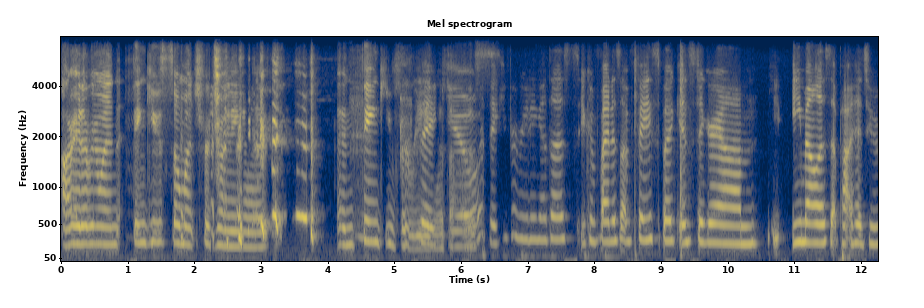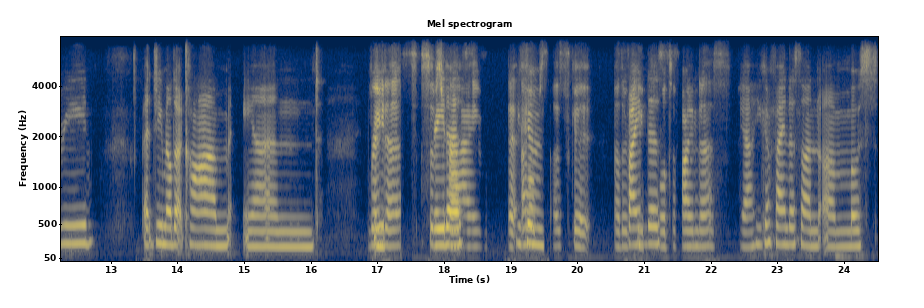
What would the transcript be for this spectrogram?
All right, everyone. Thank you so much for joining us. And thank you for reading Thank with you. us. Thank you for reading with us. You can find us on Facebook, Instagram, e- email us at potheadswhoread at gmail.com and Rate us, Rate us. subscribe. It You can helps us get other find people us- to find us. yeah, you can find us on um, most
